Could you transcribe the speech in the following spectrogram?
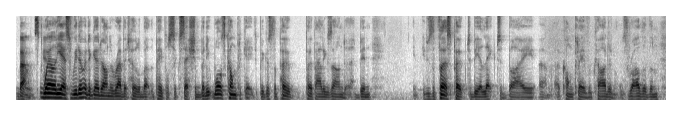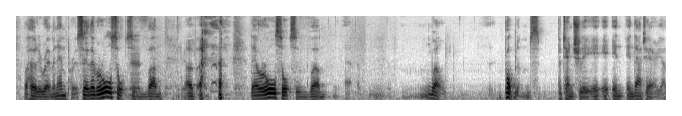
balanced. Well, yes, we don't want to go down the rabbit hole about the papal succession, but it was complicated because the Pope, Pope Alexander, had been he was the first pope to be elected by um, a conclave of cardinals rather than the Holy Roman Emperor. So there were all sorts yeah. of, um, yeah. of there were all sorts of um, uh, well problems potentially in, in, in that area,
